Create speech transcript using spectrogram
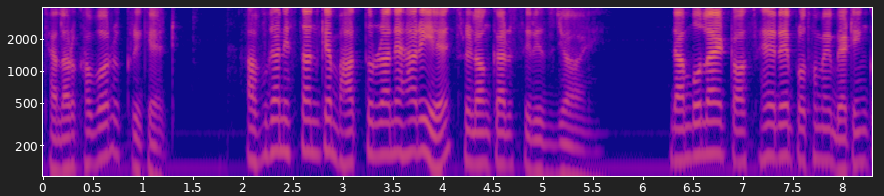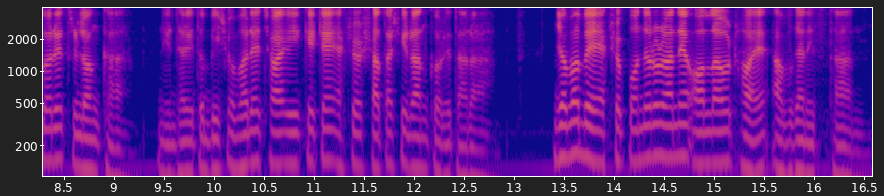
খেলার খবর, ক্রিকেট। আফগানিস্তানকে বাহাত্তর রানে হারিয়ে শ্রীলঙ্কার সিরিজ জয়। ডাম্বুলায় টস হেরে প্রথমে ব্যাটিং করে শ্রীলঙ্কা। নির্ধারিত বিশ ওভারে ছয় উইকেটে একশো সাতাশি রান করে তারা। জবাবে একশো পনেরো রানে অল আউট হয় আফগানিস্তান।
